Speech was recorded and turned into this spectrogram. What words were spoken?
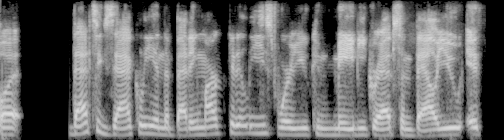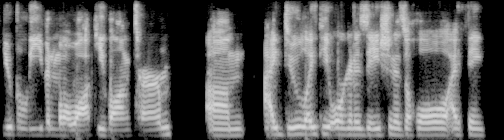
But that's exactly in the betting market at least where you can maybe grab some value if you believe in Milwaukee long term. Um, I do like the organization as a whole. I think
